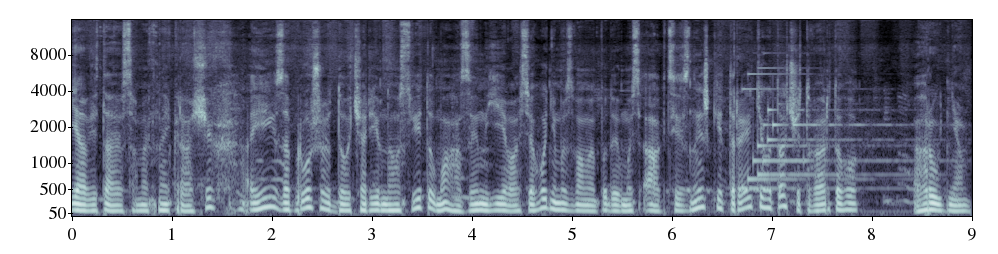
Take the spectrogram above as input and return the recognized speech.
Я вітаю самих найкращих і запрошую до чарівного світу магазин Єва. Сьогодні ми з вами подивимось акції знижки 3 та 4 грудня.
